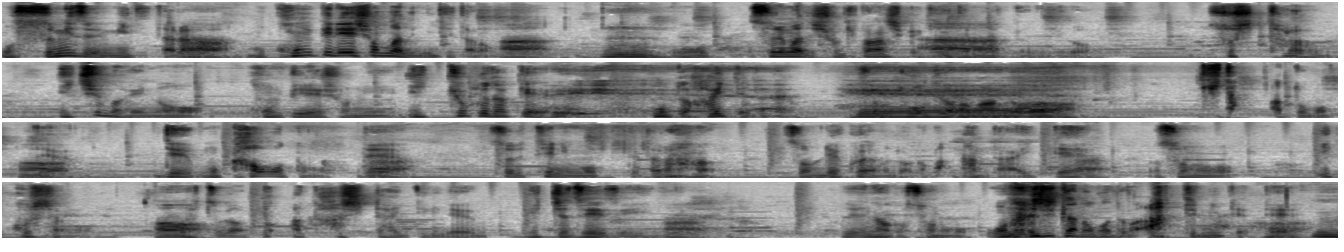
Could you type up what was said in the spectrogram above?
う隅々見てたら、もうコンピレーションまで見てたの。もうそれまで初期版しか聞いてなかったんだけど、そしたら、1枚のコンピレーションに1曲だけ、本当に入ってたのよ。その東京のバンドが。来たと思って、で、もう買おうと思ってあ、それ手に持ってたら、そのレコヤのドアがバーンと開いてあ、その1個下のやつがバーッと走って入ってきて、めっちゃぜいぜいで、なんかその、同じ棚のことバーって見てて、うん。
